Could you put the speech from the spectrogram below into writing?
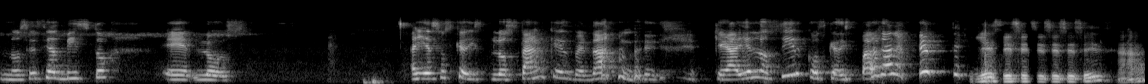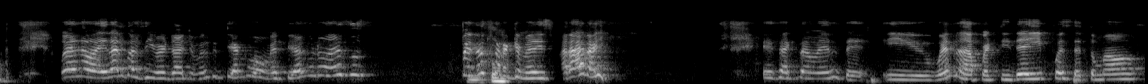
no sé si has visto eh, los, hay esos que, los tanques, ¿verdad? que hay en los circos que disparan a la gente. Sí, sí, sí, sí, sí, sí. Bueno, era algo así, ¿verdad? Yo me sentía como metida en uno de esos penas para que me dispararan. Exactamente. Y bueno, a partir de ahí, pues he tomado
